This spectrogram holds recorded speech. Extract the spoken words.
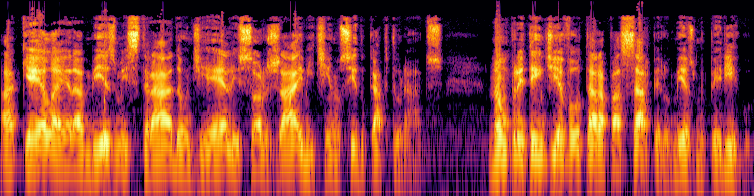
Aquela era a mesma estrada onde ela e Sor Jaime tinham sido capturados. Não pretendia voltar a passar pelo mesmo perigo.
